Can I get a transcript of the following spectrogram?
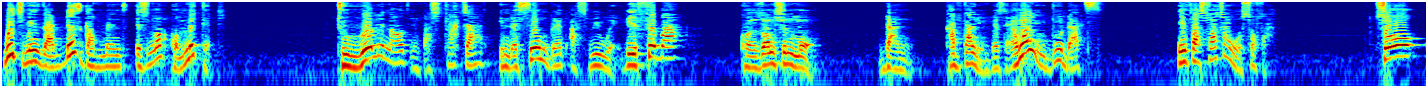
which means that this government is not committed to rolling out infrastructure in the same breath as we were. They favor consumption more than capital investment. And when you do that, infrastructure will suffer. So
